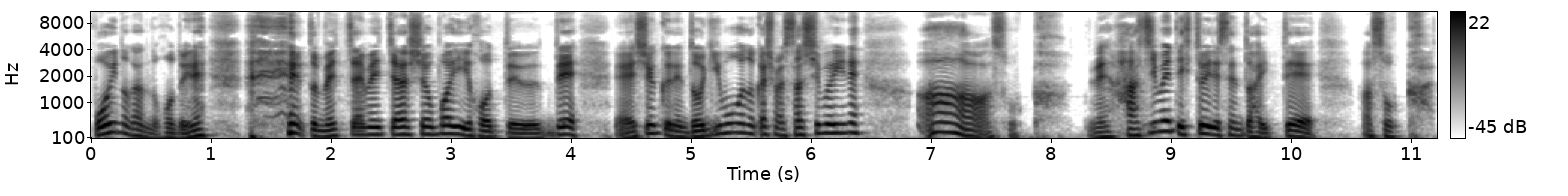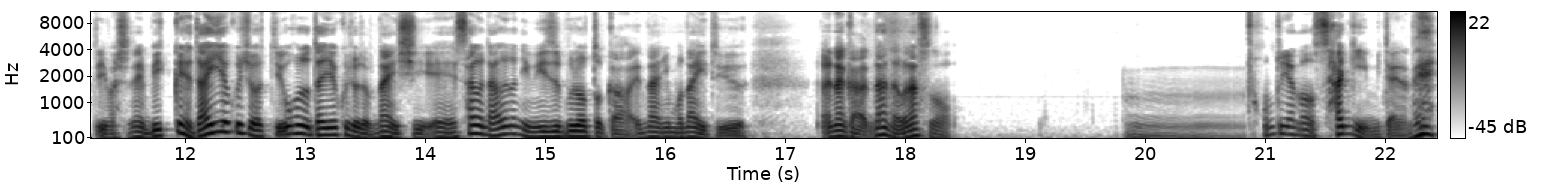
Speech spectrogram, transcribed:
ぽいのなんの、本当にね。えっと、めちゃめちゃしょぼいホテルで、えー、しゅんくんね、どぎもを抜かしました。久しぶりにね、ああ、そうか。ね、初めて一人で銭湯入って、あ、そっか、って言いましたね。びっくり大浴場っていうほど大浴場でもないし、えー、サウナあるのに水風呂とか何もないという、なんか、なんだろうな、その、うーん、本当にあの、詐欺みたいなね、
